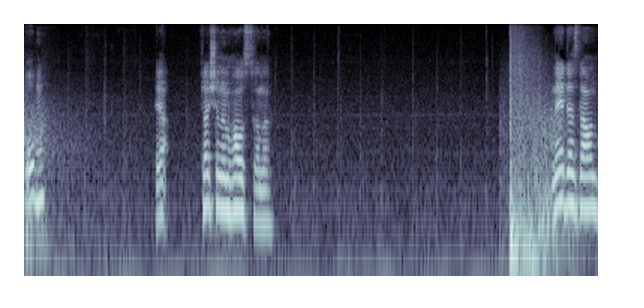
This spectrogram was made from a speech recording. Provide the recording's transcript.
Oben. Ja, vielleicht schon im Haus drinne. Nee, der ist down.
